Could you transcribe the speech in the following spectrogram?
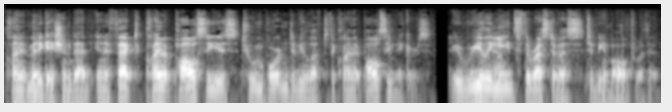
climate mitigation, that in effect, climate policy is too important to be left to the climate policymakers. It really yeah. needs the rest of us to be involved with it.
